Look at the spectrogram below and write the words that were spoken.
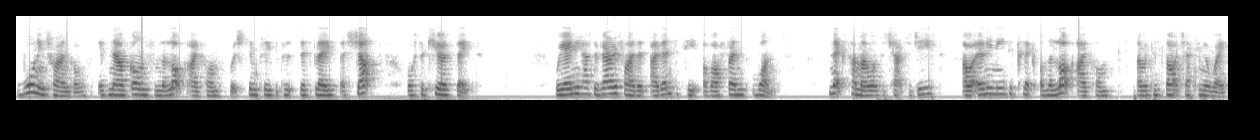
warning triangle is now gone from the lock icon which simply displays a shut or secure state. We only have to verify the identity of our friends once. Next time I want to chat to Jeeves, I will only need to click on the lock icon and we can start chatting away.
